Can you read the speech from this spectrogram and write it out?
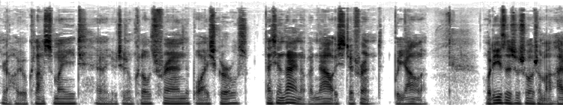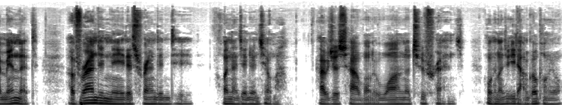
然后有 classmate，呃，有这种 close friend，boys girls。但现在呢，but now it's different，不一样了。我的意思是说什么？I mean it，a friend in need is friend indeed。患难见真情嘛。I just have only one or two friends。 我可能就一两个朋友。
